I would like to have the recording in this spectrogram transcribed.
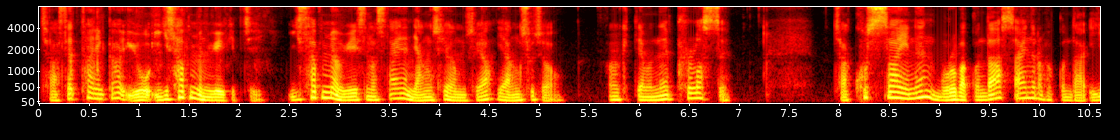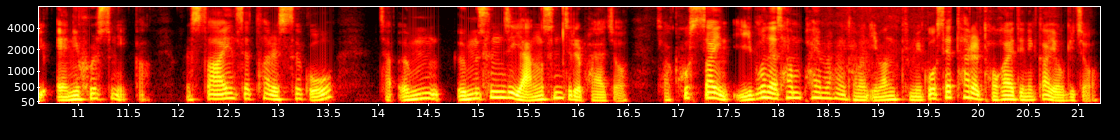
자, 세타니까 요 2, 4분면 위에 있겠지. 2, 4분면 위에 있으면 사인은 양수야, 음수야? 양수죠. 그렇기 때문에 플러스. 자, 코사인은 뭐로 바꾼다? 사인으로 바꾼다. 이 n이 홀수니까. 사인 세타를 쓰고 자, 음, 음수인지 양수인지를 봐야죠. 자, 코사인 2분의 3파이만큼 가면 이만큼이고 세타를 더 가야 되니까 여기죠.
